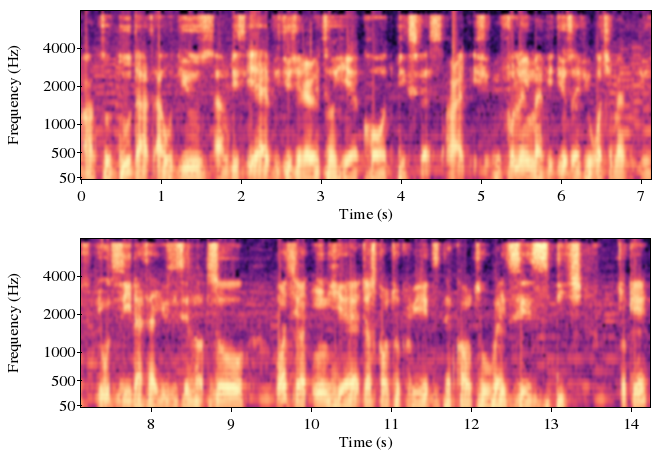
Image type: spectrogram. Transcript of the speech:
And to do that i would use um, this ai video generator here called pixverse. All right if you've been following my videos or if you're watching my videos you would see that i use it a lot. So once you're in here just come to create then come to where it says speech. Okay?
